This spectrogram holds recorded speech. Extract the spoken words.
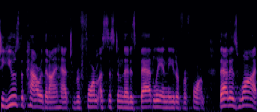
to use the power that I had to reform a system that is badly in need of reform. That is why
